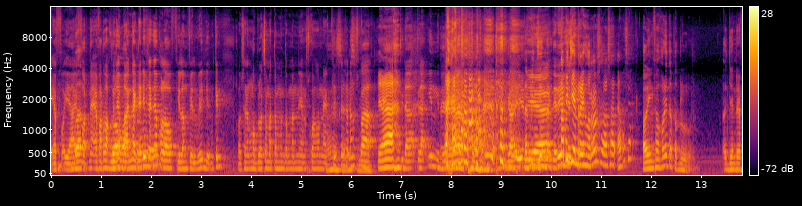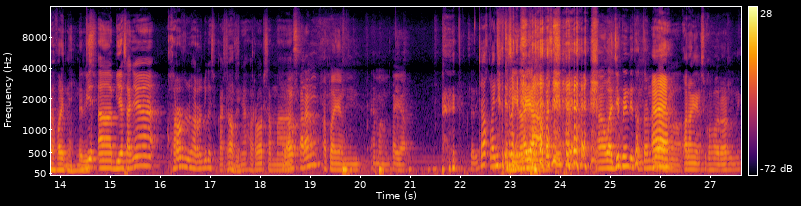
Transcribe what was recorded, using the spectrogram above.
effort, ya Buat- effortnya effort waktunya buat banyak. Waktu. jadi misalnya kalau film-film ini mungkin kalau misalnya ngobrol sama teman-teman yang suka nonton Netflix kan kadang suka Ya. tidak tidak in gitu ya. Tapi Iya, genre- jadi Tapi genre horor salah satu apa sih? Paling favorit apa dulu? Eh, Genre favorit nih dari bi- eh, biasanya horor horor juga suka sih biasanya horor sama Kalau sekarang apa yang emang kayak Cok lanjut. kayak apa sih? Ah, wajib nih ditonton buat Ah. orang yang suka horor nih.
